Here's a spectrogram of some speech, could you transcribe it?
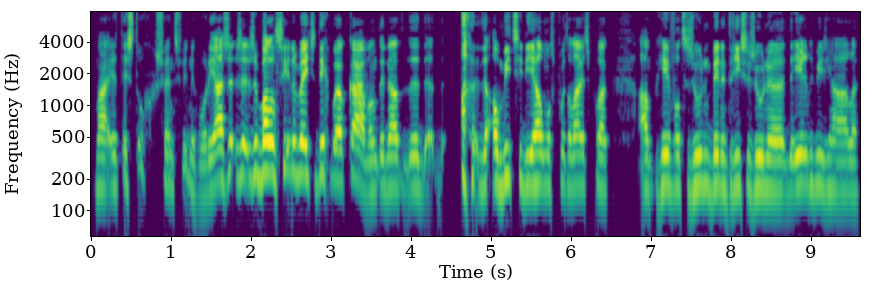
Maar het is toch Sven Svinnig geworden. Ja, ze, ze, ze balanceerden een beetje dicht bij elkaar. Want inderdaad, de, de, de ambitie die Helmond Sport al uitsprak aan het begin van het seizoen, binnen drie seizoenen de Eredivisie halen.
